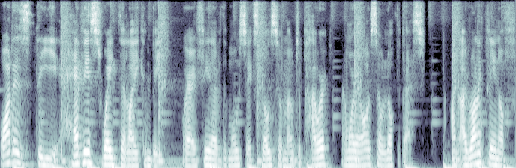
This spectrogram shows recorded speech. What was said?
what is the heaviest weight that I can be where I feel I have the most explosive amount of power and where I also look the best. And ironically enough,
